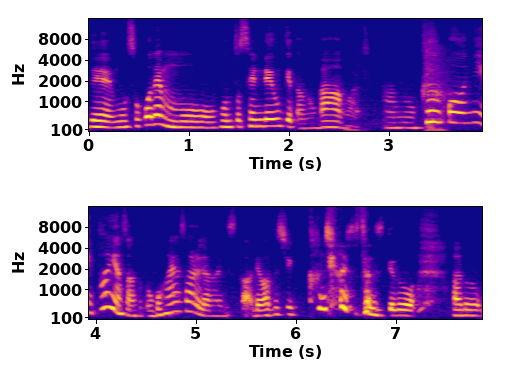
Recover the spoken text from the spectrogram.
でもうそこでももう本当洗礼を受けたのが、はい。あの空港にパン屋さんとかご飯屋さんあるじゃないですか。で私勘違いしてたんですけどあの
